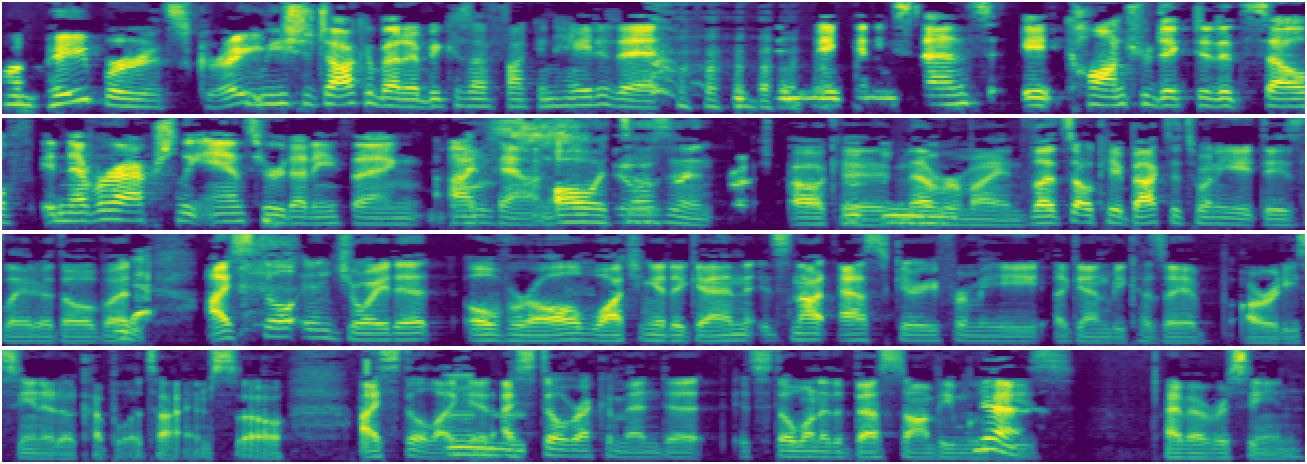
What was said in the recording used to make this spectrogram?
On paper, it's great. we should talk about it because I fucking hated it. It didn't make any sense. It contradicted itself. It never actually answered anything. I found. Oh, it, It doesn't. Okay, never mind. Let's okay. Back to 28 days later, though. But Yeah. I still enjoyed it overall. Watching it again, it's not as scary for me again because I have already seen it a couple of times. So I still like it. I still recommend it. It's still one of the best zombie movies I've ever seen.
